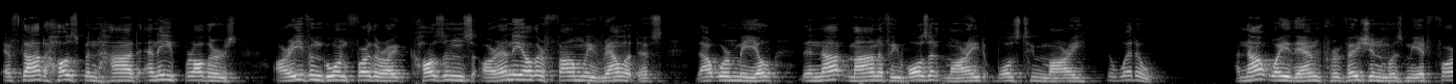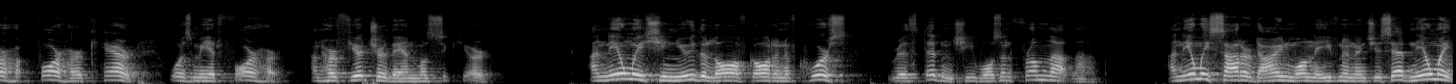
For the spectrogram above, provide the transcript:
if that husband had any brothers, or even going further out, cousins, or any other family relatives that were male, then that man, if he wasn't married, was to marry the widow. And that way, then, provision was made for her, for her, care was made for her. and her future then was secure. And Naomi, she knew the law of God, and of course, Ruth didn't. She wasn't from that land. And Naomi sat her down one evening and she said, Naomi,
